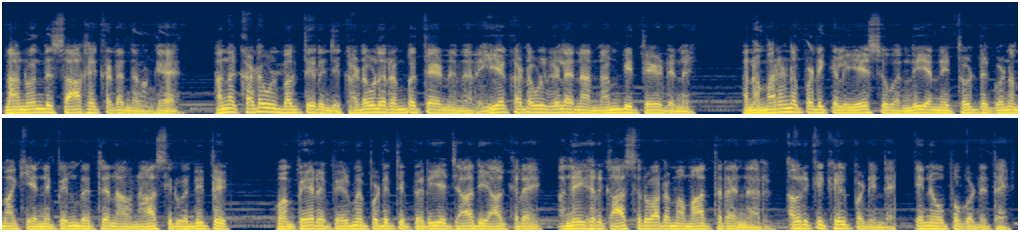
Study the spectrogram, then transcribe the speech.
நான் வந்து சாக கடந்தவங்க. ஆனால் கடவுள் பக்தி இருந்துச்சு. கடவுளை ரொம்ப தேடினேன். நிறைய கடவுள்களை நான் நம்பி தேடினேன். ஆனால் மரணப்படுக்கையில் இயேசு வந்து என்னை தொட்டு குணமாக்கி என்னை பின்பற்று நான் அவனை ஆசீர்வதித்து உன் பேரை பெருமைப்படுத்தி பெரிய ஜாதி ஆக்குறேன். அநேகருக்கு ஆசீர்வாதமா மாத்துறேன்னாரு. அவருக்கு கீழ்ப்படிந்தேன். என்னை ஒப்பு கொடுத்தேன்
